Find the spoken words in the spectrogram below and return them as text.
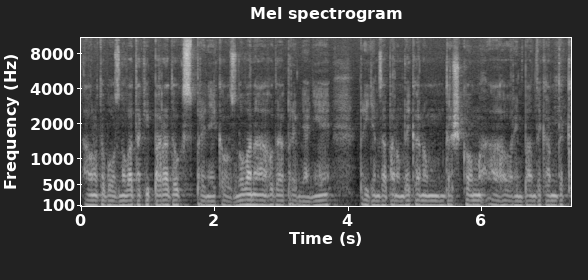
A ono to bol znova taký paradox, pre niekoho znova náhoda, pre mňa nie. Prídem za pánom dekanom Držkom a hovorím, pán dekan, tak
